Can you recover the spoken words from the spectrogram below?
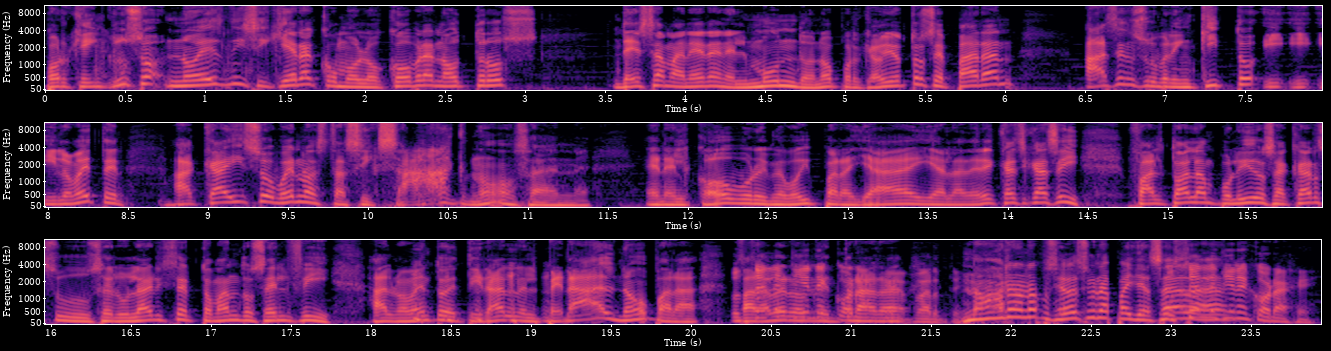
porque incluso no es ni siquiera como lo cobran otros de esa manera en el mundo, ¿no? Porque hoy otros se paran, hacen su brinquito y, lo meten. Acá hizo, bueno, hasta zigzag, ¿no? O sea, en, en el cobro y me voy para allá y a la derecha. Casi, casi faltó Alan Pulido sacar su celular y estar tomando selfie al momento de tirarle el penal, ¿no? Para, Usted para le ver tiene dónde coraje, entrara. aparte. No, no, no, pues se va a hacer una payasada. Usted le tiene coraje.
